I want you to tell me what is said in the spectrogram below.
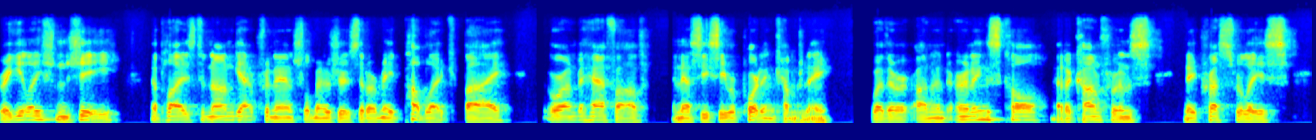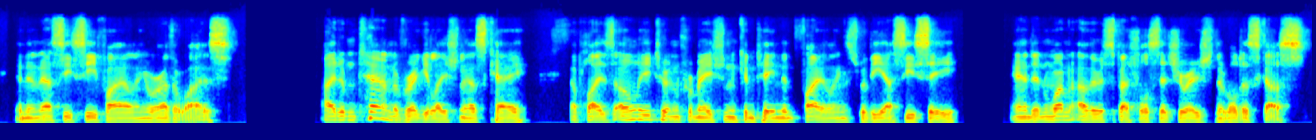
Regulation G applies to non GAAP financial measures that are made public by or on behalf of an SEC reporting company, whether on an earnings call, at a conference, in a press release, in an SEC filing, or otherwise. Item 10 of Regulation SK applies only to information contained in filings with the SEC and in one other special situation that we'll discuss.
